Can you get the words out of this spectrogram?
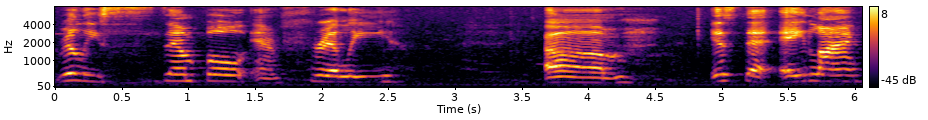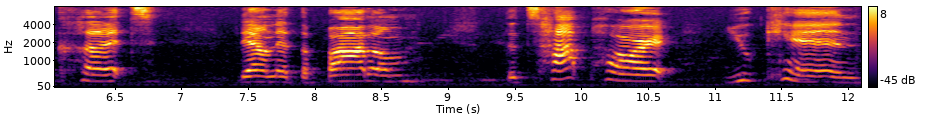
Really simple and frilly. Um, it's that A-line cut down at the bottom. The top part you can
